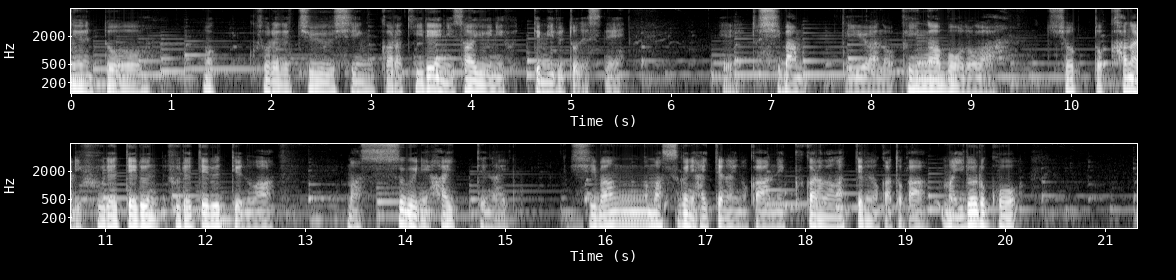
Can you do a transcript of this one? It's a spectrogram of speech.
えっ、ー、と、まあ、それで中心から綺麗に左右に振ってみるとですねえっ、ー、と指板っていうあのフィンガーボードがちょっとかなり触れてる触れてるっていうのはまっすぐに入ってない指板がまっすぐに入ってないのかネックから曲がってるのかとかまあいろいろこう、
